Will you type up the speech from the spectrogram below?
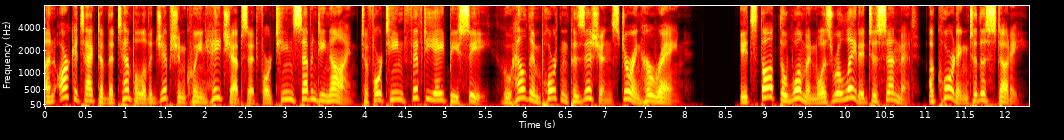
an architect of the temple of Egyptian Queen Hatshepsut 1479 to 1458 BC, who held important positions during her reign. It's thought the woman was related to Senmet, according to the study.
